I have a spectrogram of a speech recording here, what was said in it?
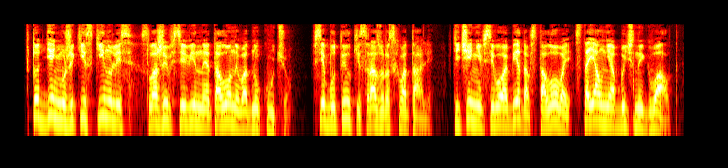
В тот день мужики скинулись, сложив все винные талоны в одну кучу. Все бутылки сразу расхватали. В течение всего обеда в столовой стоял необычный гвалт –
